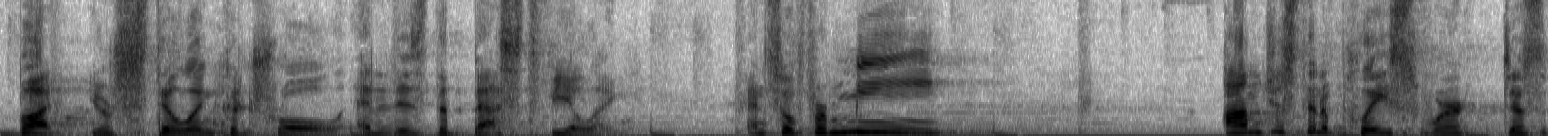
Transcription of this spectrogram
But you're still in control, and it is the best feeling. And so for me, I'm just in a place where does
